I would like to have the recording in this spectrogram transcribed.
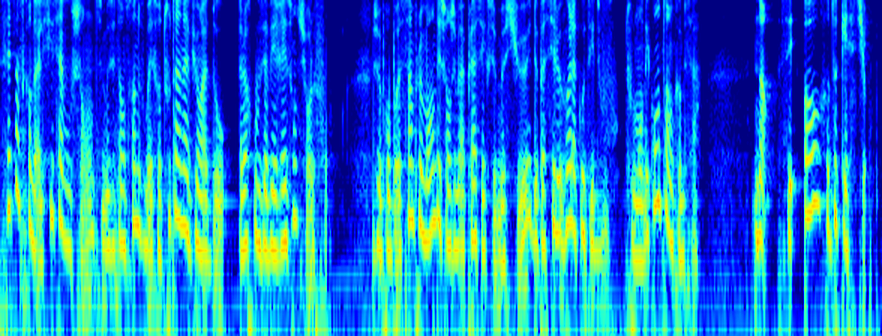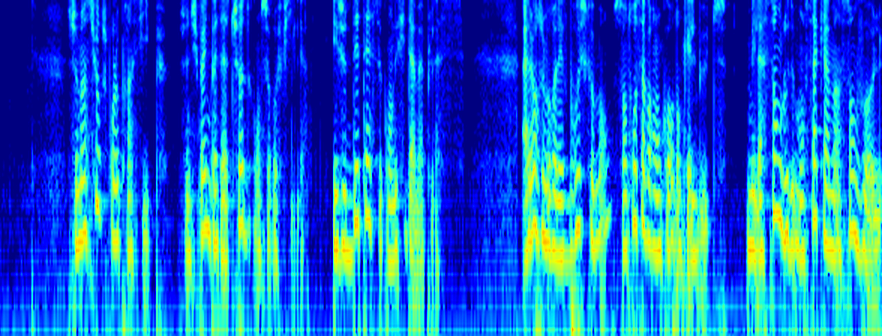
Faites un scandale si ça vous chante, vous êtes en train de vous mettre tout un avion à dos, alors que vous avez raison sur le fond. Je propose simplement d'échanger ma place avec ce monsieur et de passer le vol à côté de vous. Tout le monde est content comme ça. Non, c'est hors de question. Je m'insurge pour le principe. Je ne suis pas une patate chaude qu'on se refile. Et je déteste qu'on décide à ma place. Alors je me relève brusquement, sans trop savoir encore dans quel but. Mais la sangle de mon sac à main s'envole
